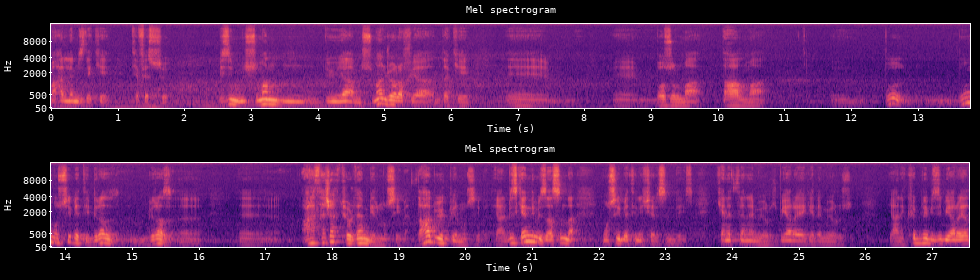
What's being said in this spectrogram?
mahallemizdeki tefessü, bizim Müslüman dünya, Müslüman coğrafyadaki e, e, bozulma, dağılma, e, bu bu musibeti biraz biraz e, e, aratacak türden bir musibet. Daha büyük bir musibet. Yani biz kendimiz aslında musibetin içerisindeyiz. Kenetlenemiyoruz, bir araya gelemiyoruz. Yani kıble bizi bir araya,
